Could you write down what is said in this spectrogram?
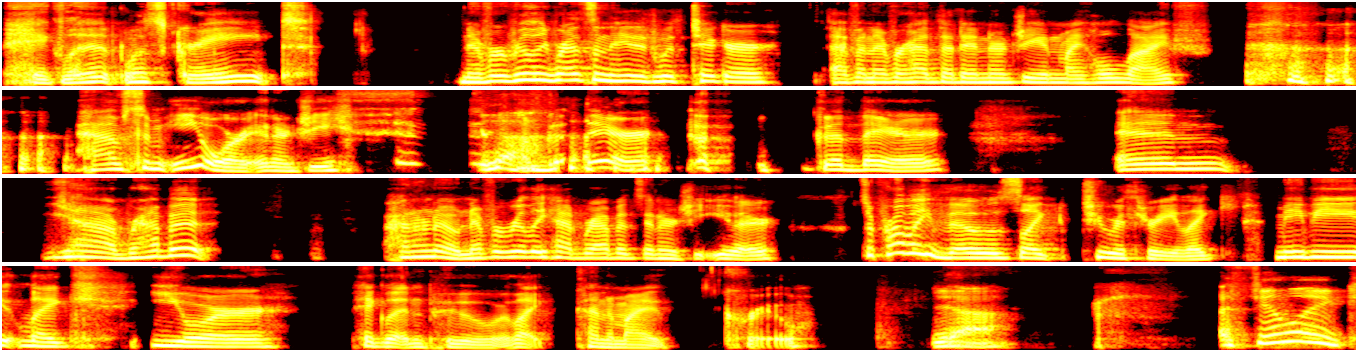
Piglet was great. Never really resonated with Tigger. I haven't ever had that energy in my whole life. Have some Eeyore energy. I'm yeah. good there. good there. And yeah, Rabbit. I don't know. Never really had Rabbit's energy either. So probably those like two or three, like maybe like Eeyore, Piglet, and Pooh are like kind of my crew. Yeah. I feel like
